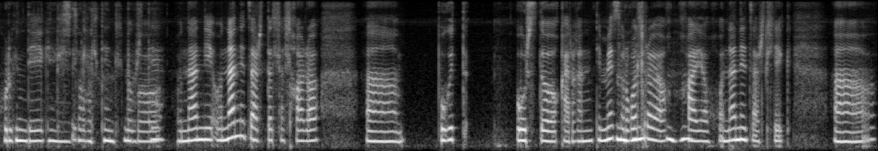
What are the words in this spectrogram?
хүргэндээ гэдэг шиг. сургалтын төлбөр унааны унааны зардал болохоор аа бүгд өөрсдөө гаргана. Тийм ээ сургууль руу явахаа явах унааны зардлыг аа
